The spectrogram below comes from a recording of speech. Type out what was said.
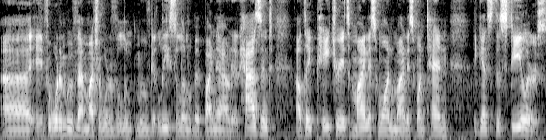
Uh, if it would have moved that much, it would have moved at least a little bit by now, and it hasn't. I'll take Patriots minus one, minus 110 against the Steelers.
